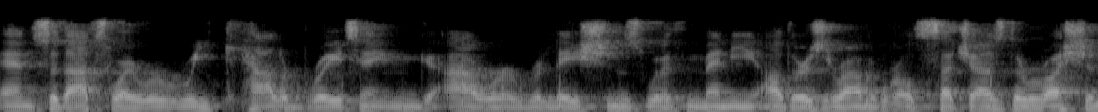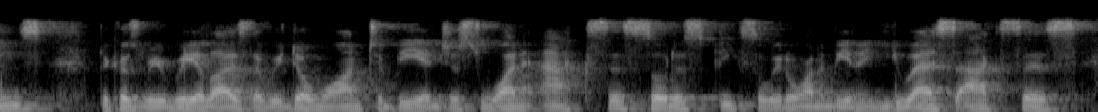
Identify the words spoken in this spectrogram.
And so that's why we're recalibrating our relations with many others around the world, such as the Russians, because we realize that we don't want to be in just one axis, so to speak. So, we don't want to be in a US axis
